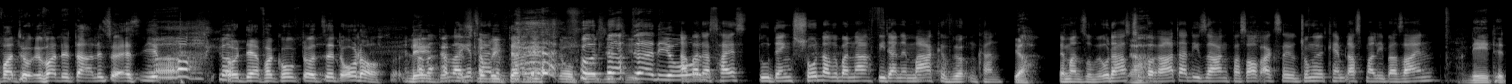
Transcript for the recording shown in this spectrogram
was auch immer das da alles zu essen gibt. und der verkauft uns das auch noch. Nee, Aber- das aber ist, jetzt glaube ich, dann nicht so positiv. Aber das heißt, du denkst schon darüber nach, wie deine Marke wirken kann, Ja. Wenn man so will. Oder hast Ja. du Berater, die sagen, pass auf, Axel, Dschungelcamp, lass mal lieber sein. Nee, das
